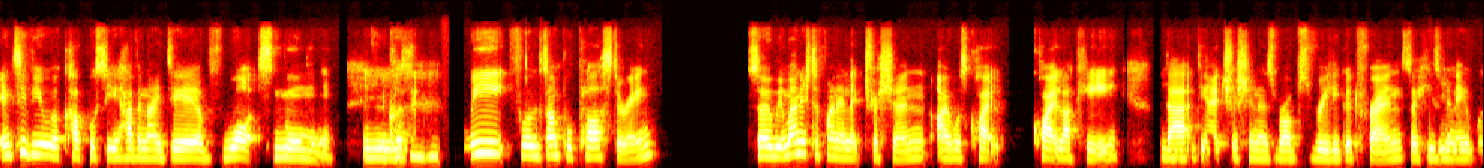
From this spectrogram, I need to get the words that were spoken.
interview a couple so you have an idea of what's normal because mm-hmm we, for example, plastering. So we managed to find an electrician. I was quite quite lucky that mm. the electrician is Rob's really good friend. So he's mm. been able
